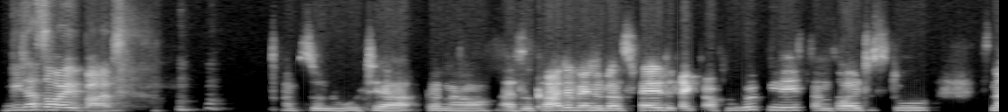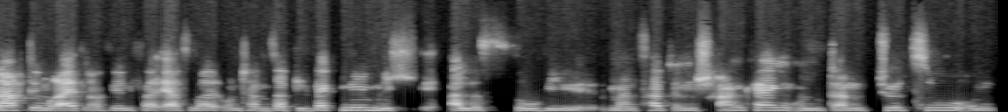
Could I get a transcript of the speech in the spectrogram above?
wieder säubert. Absolut, ja, genau. Also gerade wenn du das Fell direkt auf den Rücken legst, dann solltest du es nach dem Reiten auf jeden Fall erstmal unterm Sattel wegnehmen, nicht alles so, wie man es hat, in den Schrank hängen und dann Tür zu und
